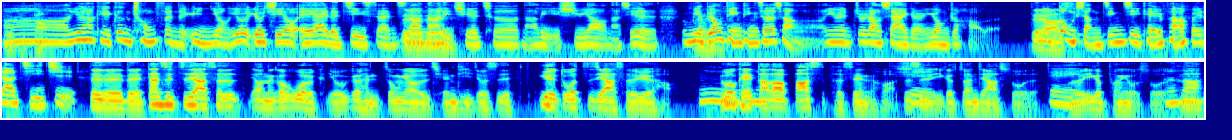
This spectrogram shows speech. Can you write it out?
都不到。啊，因为它可以更充分的运用，尤尤其有 AI 的计算，知道哪里缺车，哪里需要哪些人，我们也不用停停车场啊，因为就让下一个人用就好了。对啊，共享经济可以发挥到极致。对对对，但是自驾车要能够 work，有一个很重要的前提就是越多自驾车越好。嗯，如果可以达到八十 percent 的话，这是一个专家说的，对，我的一个朋友说的，那。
